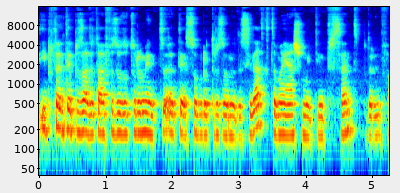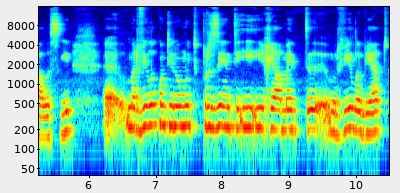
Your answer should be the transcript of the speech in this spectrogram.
E, portanto, apesar de eu estar a fazer o doutoramento até sobre outra zona da cidade, que também acho muito interessante, falar a seguir, uh, Marvila continua muito presente e, e realmente Marvila, Beato,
